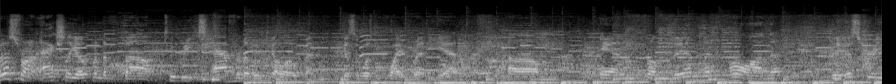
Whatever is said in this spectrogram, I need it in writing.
restaurant actually opened about two weeks after the hotel opened because it wasn't quite ready yet. Um, and from then on, the history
